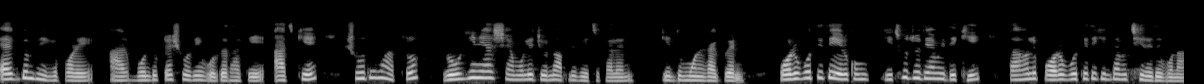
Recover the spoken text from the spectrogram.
একদম ভেঙে পড়ে আর বন্দুকটা সরিয়ে বলতে থাকে, আজকে শুধুমাত্র রোহিণী আর শ্যামলীর জন্য আপনি বেঁচে গেলেন। কিন্তু মনে রাখবেন, পরবর্তীতে এরকম কিছু যদি আমি দেখি, তাহলে পরবর্তীতে কিন্তু আমি ছেড়ে দেব না।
